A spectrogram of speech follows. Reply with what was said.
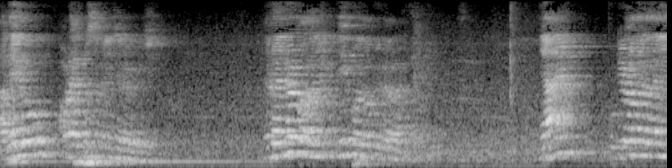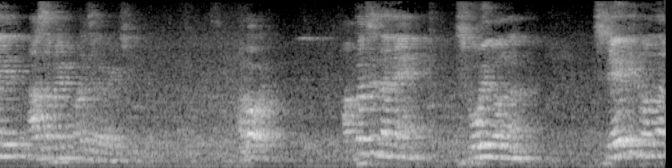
അദ്ദേഹവും അവിടെ അല്പസമയം ചെലവഴിച്ചു. എന്നിട്ട് എന്നോട് പറഞ്ഞു നീ പോയി നോക്കിയിട്ട് വരണം ഞാൻ കുട്ടികളെന്ന നിലയിൽ ആ സമയം അവിടെ ചെലവഴിച്ചു അപ്പോൾ അപ്പച്ചൻ തന്നെ സ്കൂളിൽ വന്ന് സ്റ്റേജിൽ വന്ന്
